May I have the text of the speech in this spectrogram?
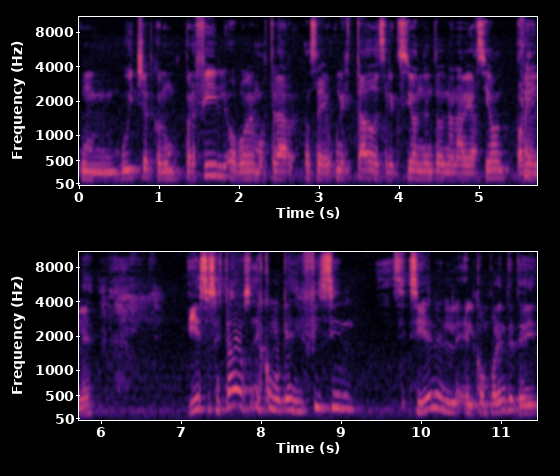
un, widget con un perfil o puedo mostrar, no sé, un estado de selección dentro de una navegación, ponele. Y esos estados es como que es difícil, si, bien el, el componente, te,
